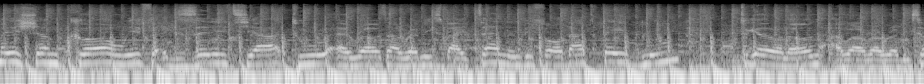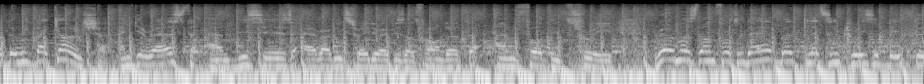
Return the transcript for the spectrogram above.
Amalgamation Core with Xenitia 2 Erosa remix by 10 and before that Pale Blue Together Alone, our remix of the week by Kolsch. I'm Rest and this is Evermix Radio episode 443. We're almost done for today, but let's increase a bit the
